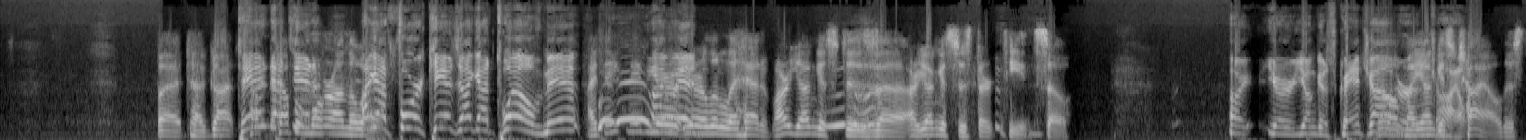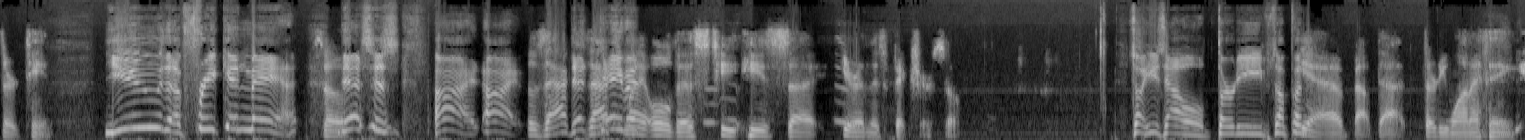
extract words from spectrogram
but uh, got a Ten? Couple it. more on the way I got four kids. I got 12, man. I think maybe I'm you're, you're a little ahead of our youngest is uh, our youngest is 13 so Oh, your youngest grandchild? No, or my youngest child? child is 13. You the freaking man. So this is all right. All right. So Zach, This- Zach's David- my oldest. He he's uh, here in this picture. So So he's how old? Thirty something. yeah, about that. 31, I think.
